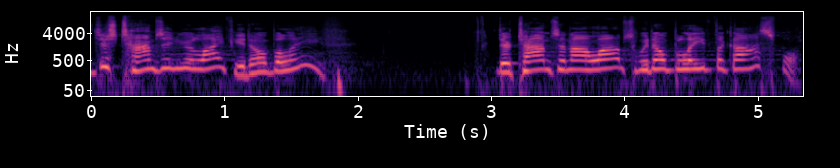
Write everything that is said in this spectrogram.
Just times in your life you don't believe. There are times in our lives we don't believe the gospel.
